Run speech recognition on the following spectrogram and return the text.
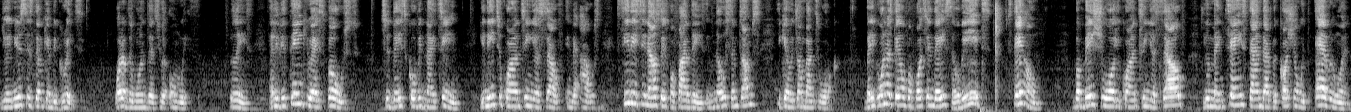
Your immune system can be great. One of the ones that you're home with. Please. And if you think you are exposed to this COVID 19, you need to quarantine yourself in the house. CDC now says for five days. If no symptoms, you can return back to work. But if you want to stay home for 14 days, so be it. Stay home. But make sure you quarantine yourself. You maintain standard precaution with everyone.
